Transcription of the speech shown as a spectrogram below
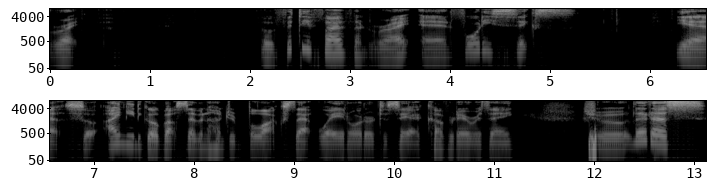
right oh 5500 right and 46 yeah so I need to go about 700 blocks that way in order to say I covered everything so let us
